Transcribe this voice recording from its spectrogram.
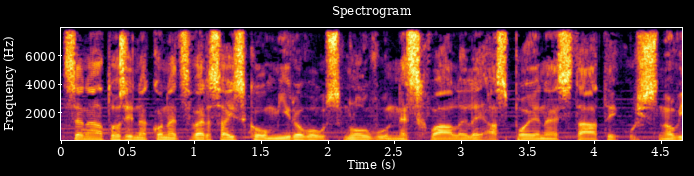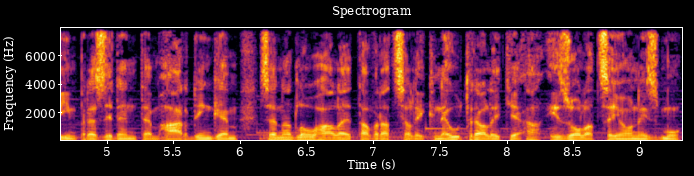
Senátoři nakonec Versajskou mírovou smlouvu neschválili a Spojené státy už s novým prezidentem Hardingem se na dlouhá léta vraceli k neutralitě a izolacionismu.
